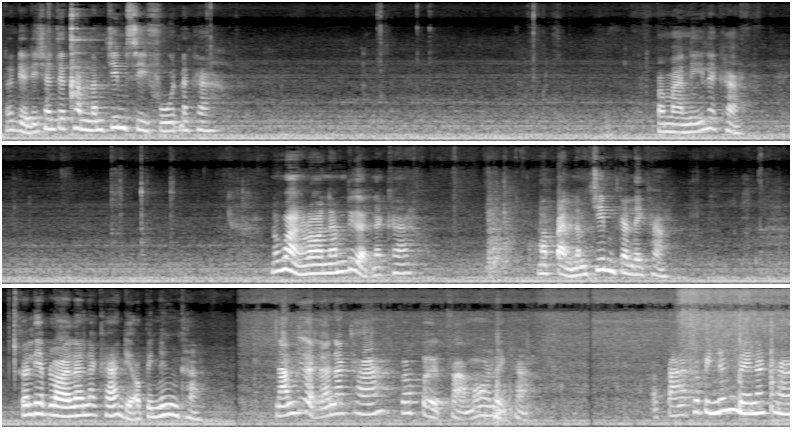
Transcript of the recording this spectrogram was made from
แล้วเดี๋ยวดิฉันจะทำน้ำจิ้มซีฟู้ดนะคะ ประมาณนี้เลยค่ะ ระหว่างรอน้ำเดือดนะคะ มาปั่นน้ำจิ้มกันเลยค่ะ ก็เรียบร้อยแล้วนะคะ เดี๋ยวเอาไปนึ่งค่ะ น้ำเดือดแล้วนะคะ ก็เปิดฝาหม้อเลยค่ะเอาปลาเข้าไปนึ่งเลยนะคะ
